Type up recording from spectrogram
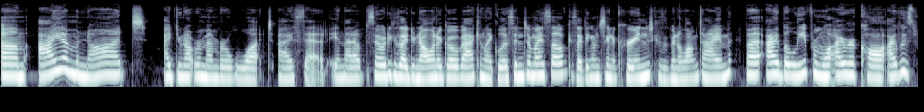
Um, I am not I do not remember what I said in that episode because I do not want to go back and like listen to myself because I think I'm just going to cringe because it's been a long time. But I believe from what I recall, I was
